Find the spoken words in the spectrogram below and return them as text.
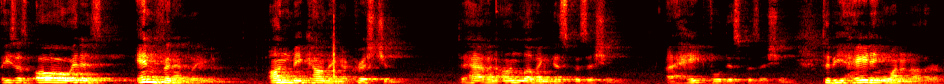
He says, Oh, it is infinitely unbecoming a Christian to have an unloving disposition, a hateful disposition, to be hating one another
